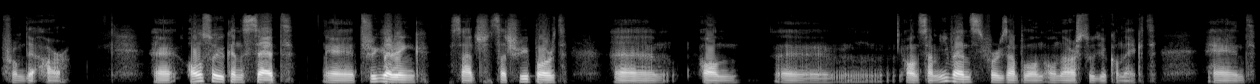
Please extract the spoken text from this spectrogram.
from the R. Uh, also, you can set uh, triggering such such report um, on uh, on some events, for example, on, on RStudio Connect, and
